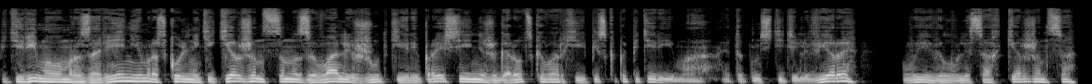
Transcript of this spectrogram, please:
Петеримовым разорением раскольники Керженца называли жуткие репрессии нижегородского архиепископа Петерима. Этот мститель веры выявил в лесах Керженца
